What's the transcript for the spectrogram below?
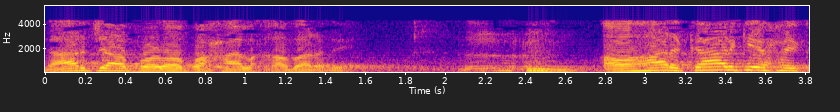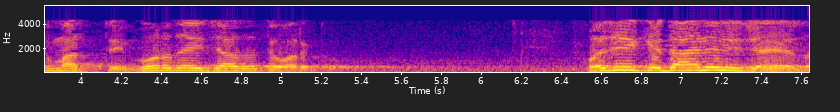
دار چا پړو په حال خبر دی او هر کار کې حکمت ته ګور د اجازه ته ورکو پدې کې دانه دی جایز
